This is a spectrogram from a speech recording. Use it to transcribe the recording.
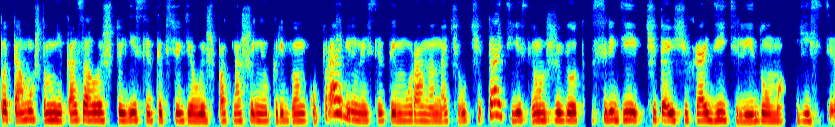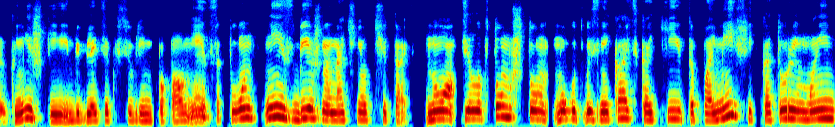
потому что мне казалось, что если ты все делаешь по отношению к ребенку правильно, если ты ему рано начал читать, если он живет среди читающих родителей и дома есть э, книжки и библиотека все время пополняется, то он неизбежно начнет читать. Но дело в том, что могут возникать какие-то помехи, которые мы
